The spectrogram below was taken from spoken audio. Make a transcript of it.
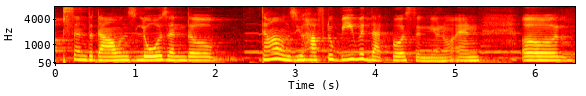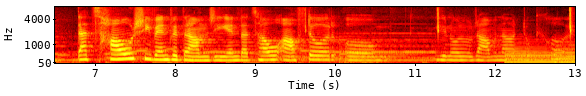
ups and the downs, lows and the downs. You have to be with that person, you know, and uh, that's how she went with Ramji, and that's how after, um, you know, Ravana took her.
